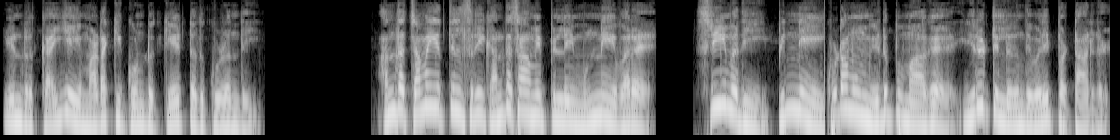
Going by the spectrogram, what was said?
என்று கையை மடக்கிக் கொண்டு கேட்டது குழந்தை. அந்தச் சமயத்தில் ஸ்ரீ கந்தசாமி பிள்ளை முன்னே வர ஸ்ரீமதி பின்னே குடமும் இடுப்புமாக இருட்டிலிருந்து வெளிப்பட்டார்கள்.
